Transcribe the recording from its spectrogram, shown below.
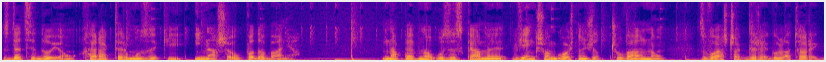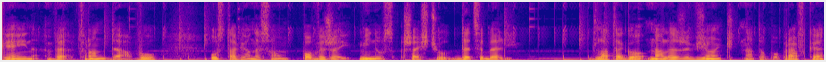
zdecydują charakter muzyki i nasze upodobania. Na pewno uzyskamy większą głośność odczuwalną, zwłaszcza gdy regulatory gain we front DAW ustawione są powyżej minus 6 dB. Dlatego należy wziąć na to poprawkę,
